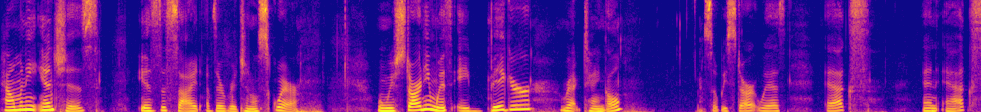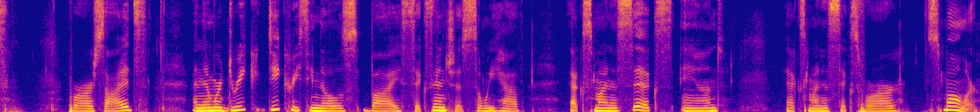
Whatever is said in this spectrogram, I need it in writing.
How many inches is the side of the original square? When we're starting with a bigger rectangle, so we start with x and x for our sides, and then we're decreasing those by 6 inches. So we have x minus 6 and x minus 6 for our smaller.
